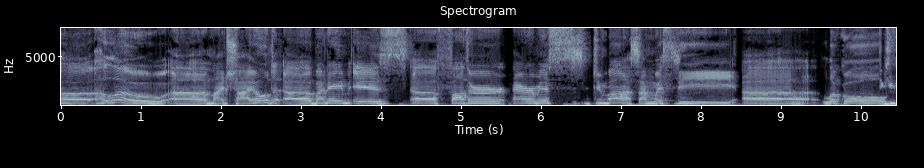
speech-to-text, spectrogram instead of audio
Uh, hello, uh, my child. Uh, my name is uh, Father Aramis Dumas. I'm with the uh, local. Did you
